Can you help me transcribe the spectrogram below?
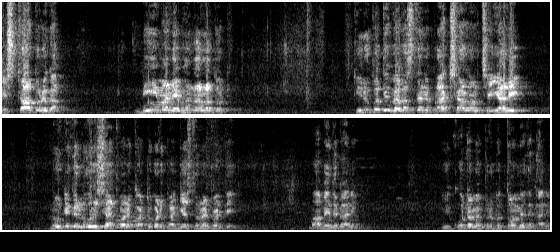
నిష్ఠాతులుగా నియమ నిబంధనలతో తిరుపతి వ్యవస్థని ప్రక్షాళన చేయాలి నూటికి నూరు శాతం అని కట్టుబడి పనిచేస్తున్నటువంటి మా మీద కానీ ఈ కూటమి ప్రభుత్వం మీద కానీ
